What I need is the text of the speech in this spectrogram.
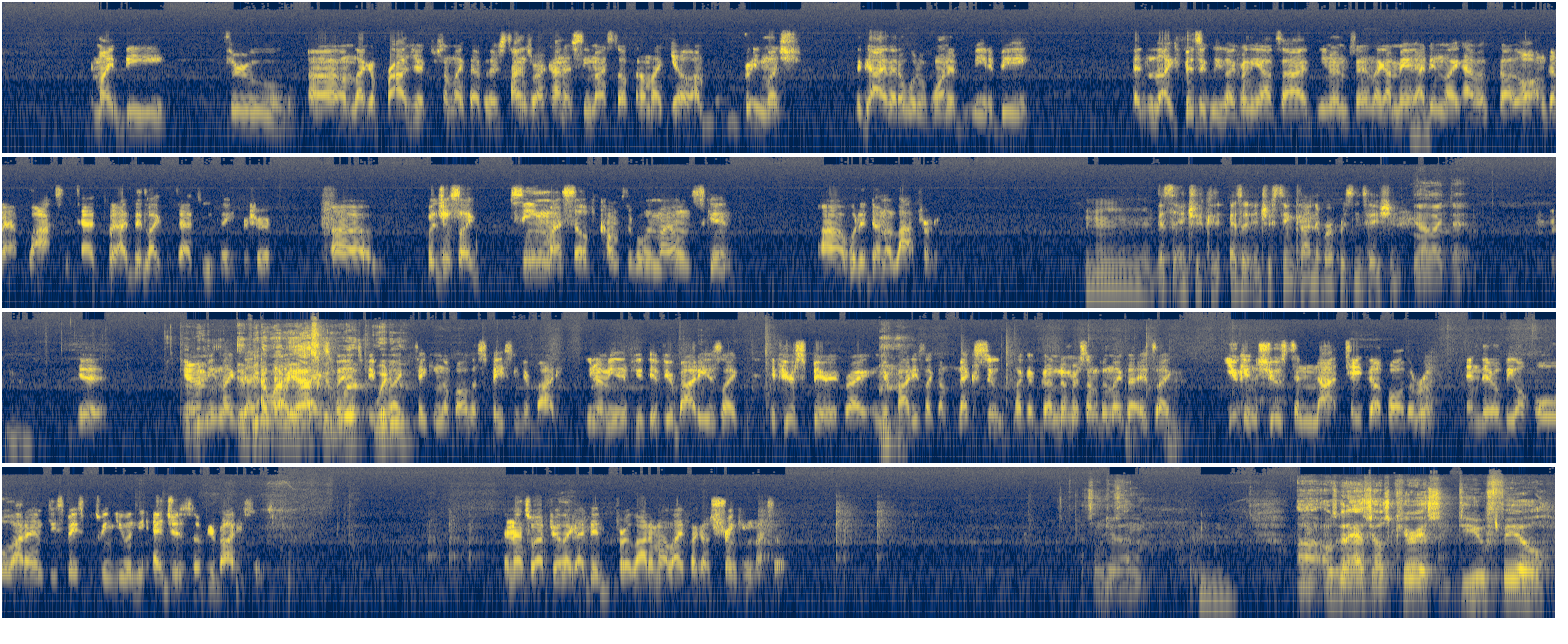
it might be through um, like a project or something like that, but there's times where I kind of see myself and I'm like, yo, I'm pretty much the guy that I would have wanted me to be. And like physically, like from the outside, you know what I'm saying? Like I may, I didn't like have a thought, oh, I'm gonna have locks and tats, but I did like the tattoo thing for sure. Um, but just like seeing myself comfortable in my own skin uh, would have done a lot for me. Mm, that's an interesting. That's an interesting kind of representation. Yeah, I like that. Yeah. You know what I mean? Like If you don't mind me I- I asking, explain where- to people, where do like you- taking up all the space in your body. You know what I mean? If you if your body is like if your spirit, right, and your mm-hmm. body's like a mech suit, like a Gundam or something like that, it's like mm-hmm. you can choose to not take up all the room, and there will be a whole lot of empty space between you and the edges of your body. So and that's what I feel like I did for a lot of my life. Like I was shrinking myself. That's interesting. Hmm. Uh, I was going to ask you. I was curious. Do you feel?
